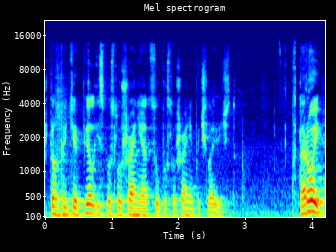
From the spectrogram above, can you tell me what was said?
что он претерпел из послушания Отцу, послушания по человечеству. Второй,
